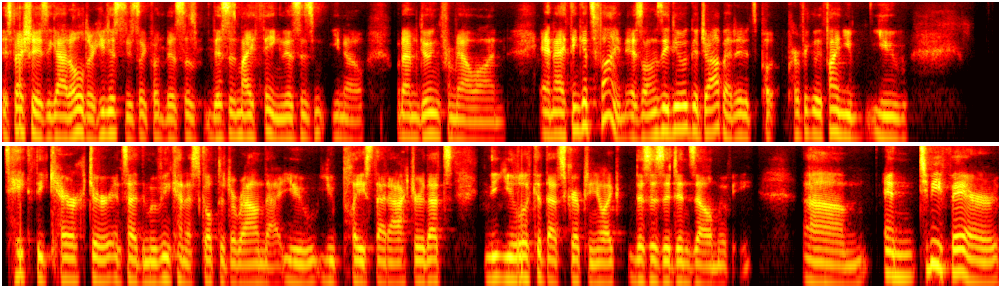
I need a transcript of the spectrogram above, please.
Especially as he got older he just is like well, this is this is my thing. This is you know what i'm doing from now on. And i think it's fine. As long as they do a good job at it it's perfectly fine. You you take the character inside the movie kind of sculpt it around that. You you place that actor that's you look at that script and you're like this is a denzel movie. Um, and to be fair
